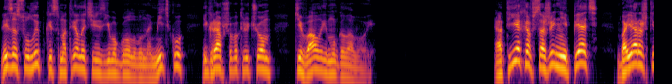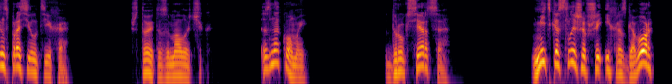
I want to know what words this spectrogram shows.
Лиза с улыбкой смотрела через его голову на Митьку, игравшего ключом, кивала ему головой. Отъехав в сажении пять, Боярышкин спросил тихо. — Что это за молодчик? — Знакомый. — Друг сердца? Митька, слышавший их разговор,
